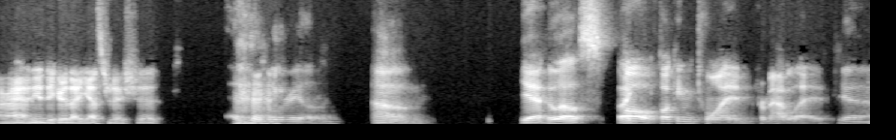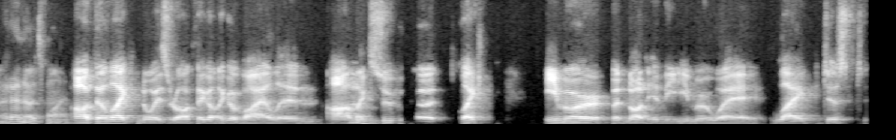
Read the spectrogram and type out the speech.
All right, I needed to hear that yesterday. Shit. For real. Um, yeah. Who else? Like, oh, fucking Twine from Adelaide. Yeah, I don't know Twine. Oh, they're like noise rock. They got like a violin. Uh, like Mm. super like emo, but not in the emo way. Like just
